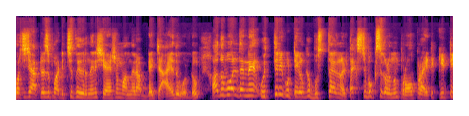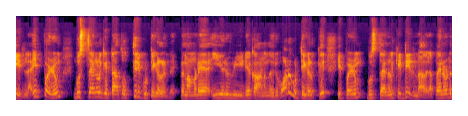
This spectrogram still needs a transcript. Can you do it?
കുറച്ച് ചാപ്റ്റേഴ്സ് പഠിച്ചു തീർന്നതിന് ശേഷം വന്നൊരു അപ്ഡേറ്റ് ആയതുകൊണ്ടും അതുപോലെ തന്നെ ഒത്തിരി കുട്ടികൾക്ക് പുസ്തകങ്ങൾ ടെക്സ്റ്റ് ബുക്സുകളൊന്നും പ്രോപ്പറായിട്ട് കിട്ടിയിട്ടില്ല. ഇപ്പോഴും പുസ്തകങ്ങൾ കിട്ടാത്ത ഒത്തിരി കുട്ടികളുണ്ട്. ഇപ്പം നമ്മുടെ ഈ ഒരു വീഡിയോ കാണുന്ന ഒരുപാട് കുട്ടികൾക്ക് ഇപ്പോഴും പുസ്തകങ്ങൾ കിട്ടിയിട്ടുണ്ടാവില്ല. അപ്പോൾ എന്നോട്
